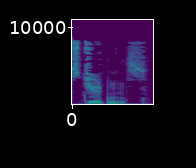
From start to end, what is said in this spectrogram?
Students.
